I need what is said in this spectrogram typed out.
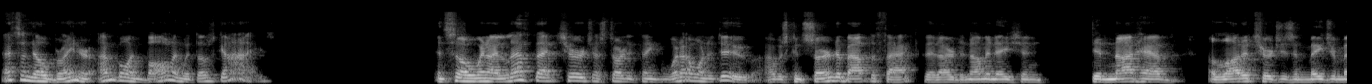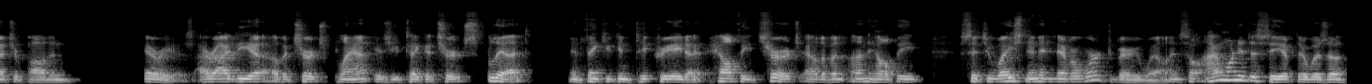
that's a no brainer. I'm going balling with those guys. And so when I left that church, I started thinking, what do I want to do? I was concerned about the fact that our denomination did not have a lot of churches in major metropolitan areas. Our idea of a church plant is you take a church split and think you can t- create a healthy church out of an unhealthy situation and it never worked very well. And so i wanted to see if there was a,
